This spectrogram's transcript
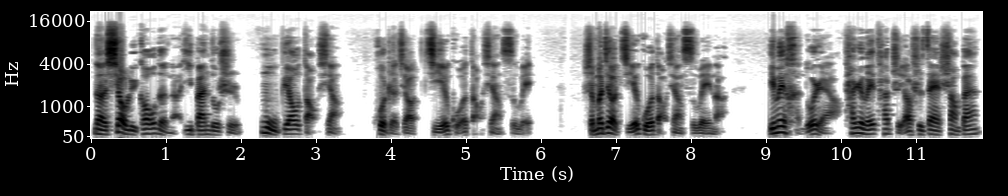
那效率高的呢，一般都是目标导向或者叫结果导向思维。什么叫结果导向思维呢？因为很多人啊，他认为他只要是在上班，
